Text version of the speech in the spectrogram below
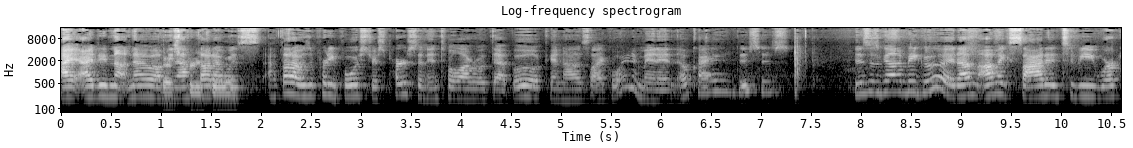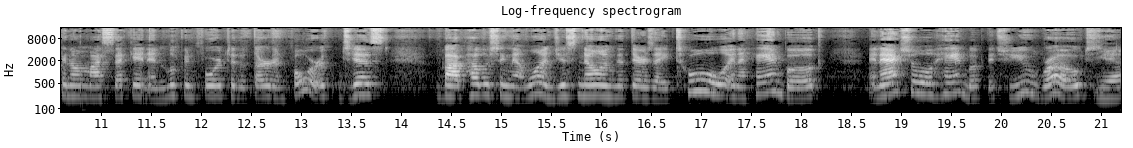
I, I did not know. I That's mean, I pretty thought I was I thought I was a pretty boisterous person until I wrote that book, and I was like, wait a minute, okay, this is this is gonna be good. I'm I'm excited to be working on my second and looking forward to the third and fourth. Just by publishing that one, just knowing that there's a tool and a handbook, an actual handbook that you wrote Yeah,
